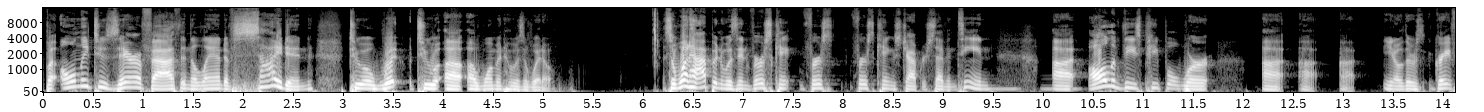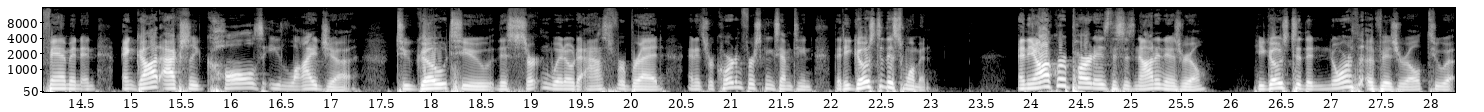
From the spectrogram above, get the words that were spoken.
but only to zarephath in the land of sidon to a to a, a woman who was a widow. So what happened was in verse King, first first kings chapter 17 uh, all of these people were uh, uh, uh, you know there was great famine and and god actually calls elijah to go to this certain widow to ask for bread and it's recorded in first kings 17 that he goes to this woman and the awkward part is this is not in Israel. He goes to the north of Israel to a,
